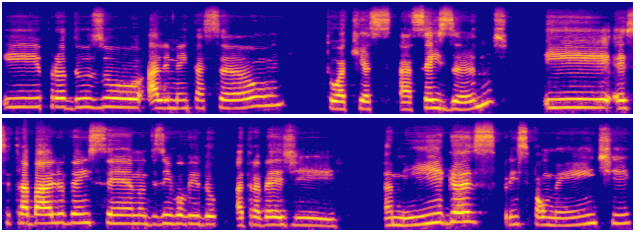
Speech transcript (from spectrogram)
e produzo alimentação. Estou aqui há, há seis anos. E esse trabalho vem sendo desenvolvido através de amigas, principalmente,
